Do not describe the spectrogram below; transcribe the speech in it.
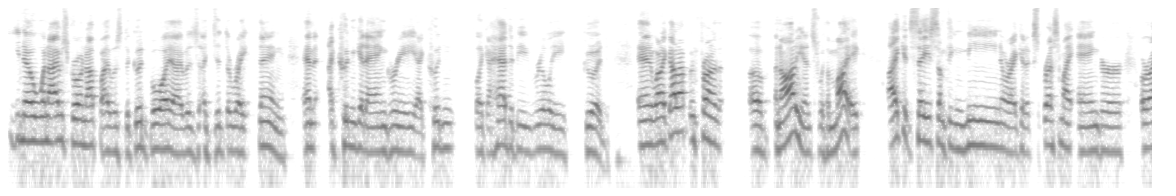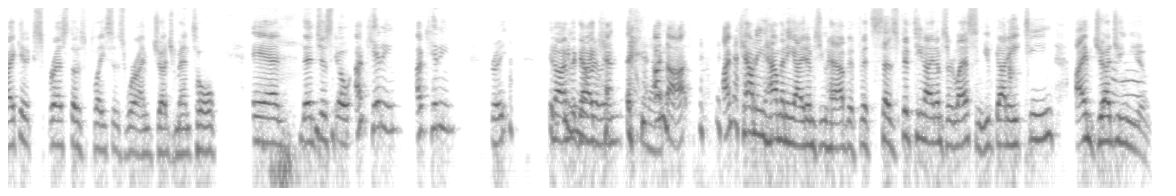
you know when i was growing up i was the good boy. I was i did the right thing and i couldn't get angry. I couldn't like i had to be really good. And when i got up in front of, of an audience with a mic i could say something mean or i could express my anger or i could express those places where i'm judgmental and then just go i'm kidding. I'm kidding. Right? You know i'm the guy really, i'm not. I'm counting how many items you have. If it says 15 items or less and you've got 18 i'm judging you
